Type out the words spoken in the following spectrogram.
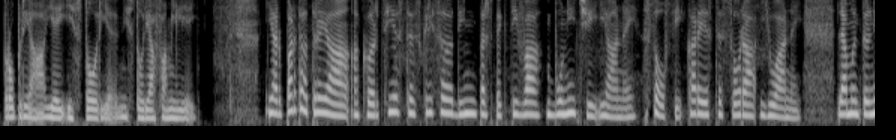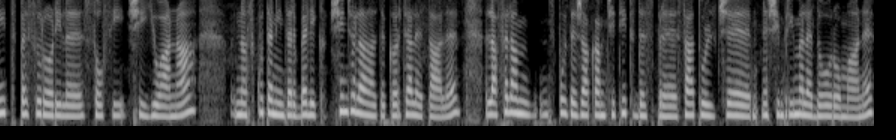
propria ei istorie, în istoria familiei. Iar partea a treia a cărții este scrisă din perspectiva bunicii Ianei, Sofie, care este sora Ioanei. Le-am întâlnit pe surorile Sofie și Ioana, născute în interbelic și în celelalte cărți ale tale. La fel am spus deja că am citit despre satul C și în primele două romane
